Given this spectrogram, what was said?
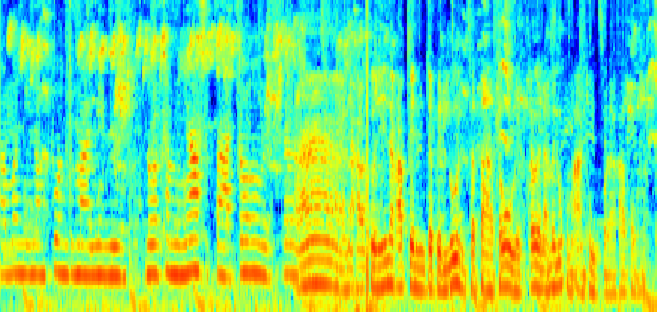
วัสดีครับ วันนี้น้องฝนจะมารีวิวรถทามิยาสตาร์โต้เวกเตอร์อ่านะครับตัวนี้นะครับเป็นจะเป็นรุ่นสตาร์โตเวกเตอร์นะไม่รู้ผมอ่านถูกปะนะครับผมส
